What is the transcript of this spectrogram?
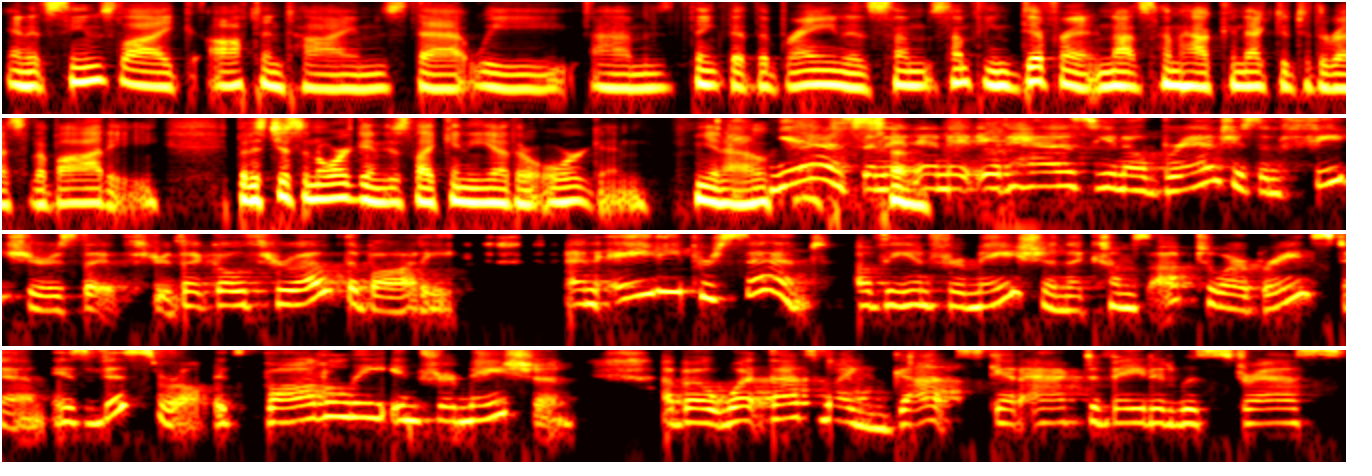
And it seems like oftentimes that we um, think that the brain is some something different and not somehow connected to the rest of the body, but it's just an organ, just like any other organ, you know. Yes, so. and, it, and it, it has you know branches and features that th- that go throughout the body. And 80% of the information that comes up to our brainstem is visceral. It's bodily information about what that's why guts get activated with stress,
